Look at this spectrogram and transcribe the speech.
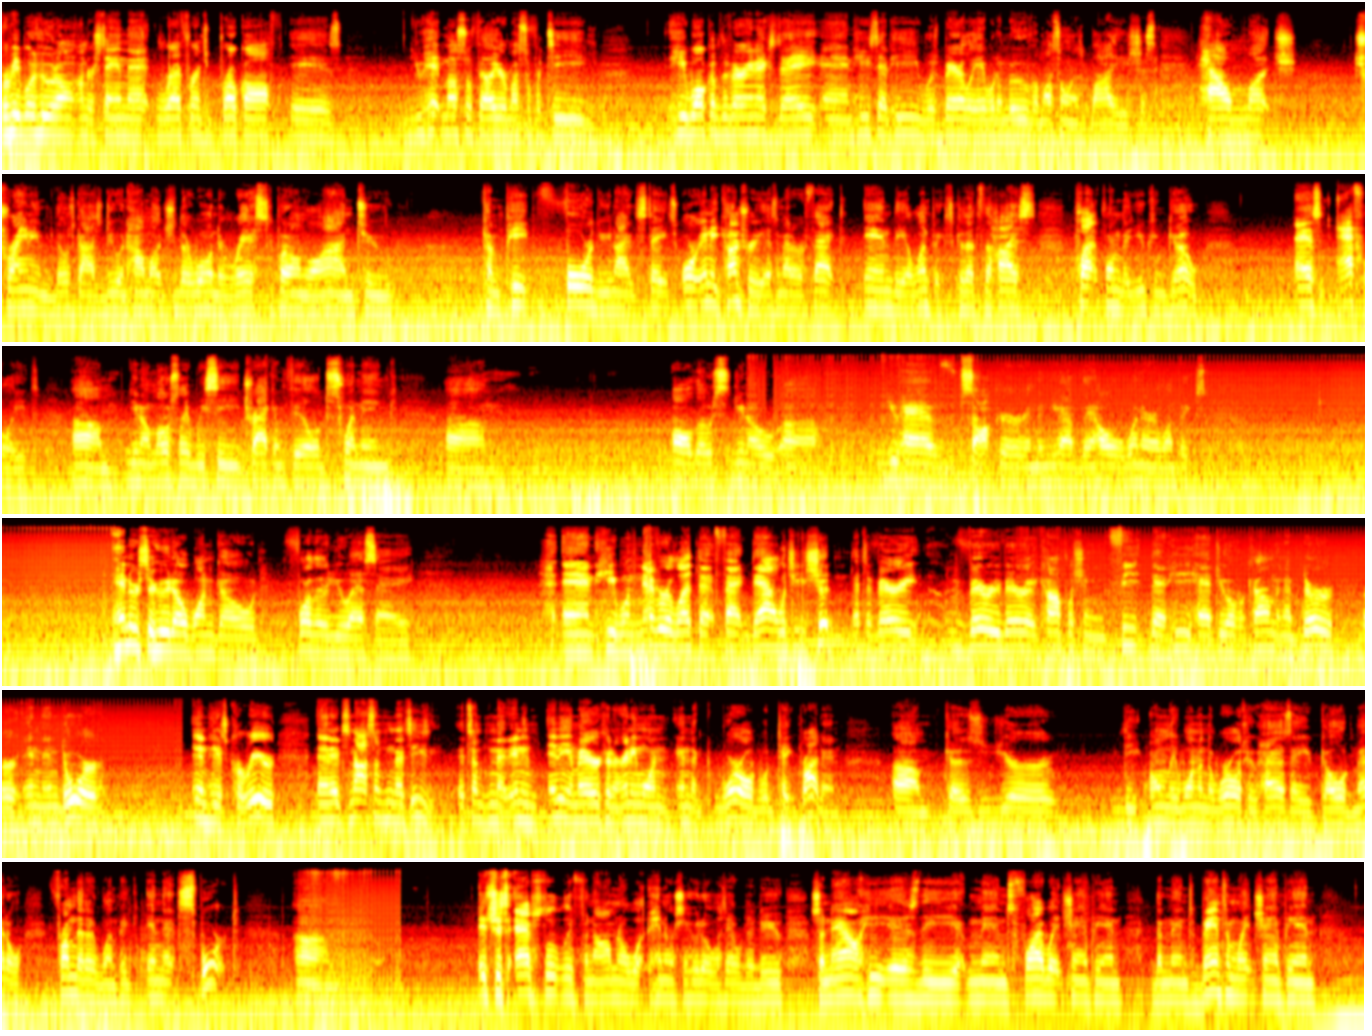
for people who don't understand that reference, broke off is you hit muscle failure, muscle fatigue. He woke up the very next day and he said he was barely able to move a muscle in his body. It's just how much training those guys do and how much they're willing to risk put on the line to compete for the United States or any country, as a matter of fact, in the Olympics, because that's the highest platform that you can go as an athlete um, you know, mostly we see track and field, swimming, um, all those, you know, uh, you have soccer and then you have the whole Winter Olympics. Henry Cejudo won gold for the USA, and he will never let that fact down, which he shouldn't. That's a very, very, very accomplishing feat that he had to overcome and endure or and endure in his career and it's not something that's easy. It's something that any any American or anyone in the world would take pride in, because um, you're the only one in the world who has a gold medal from that Olympic in that sport. Um, it's just absolutely phenomenal what Henry Cejudo was able to do. So now he is the men's flyweight champion, the men's bantamweight champion,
